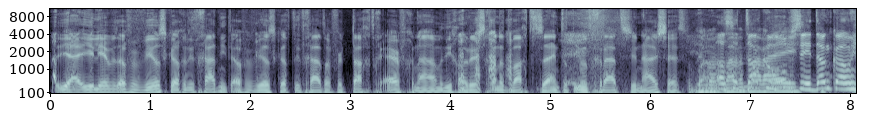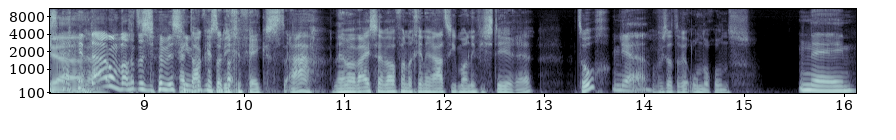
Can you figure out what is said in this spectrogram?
Ja, jullie hebben het over wilskracht. Dit gaat niet over wilskracht. Dit gaat over 80 erfgenamen die gewoon rustig aan het wachten zijn tot iemand gratis hun huis heeft verbouwd. Ja, maar- Als het dak wij- erop zit, dan komen ze. Ja. Daarom wachten ze misschien. Het dak is nog niet Ah, nee, maar wij zijn wel van de generatie manifesteren, hè? Toch? Ja, Of is dat weer onder ons? nee.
